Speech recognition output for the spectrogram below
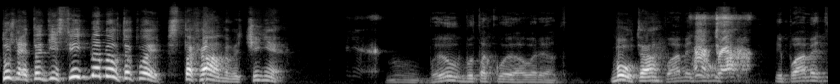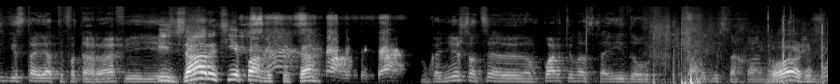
Слушай, это действительно был такой Стаханович, чи ні? Ну, был бы такое, говорят. Був, так? Памятники, и памятники стоят, и фотографии І есть. зараз є пам'ятник, а? Ну, конечно, це- в парке у нас стоит о, памятник Стаханова. Боже. бо-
